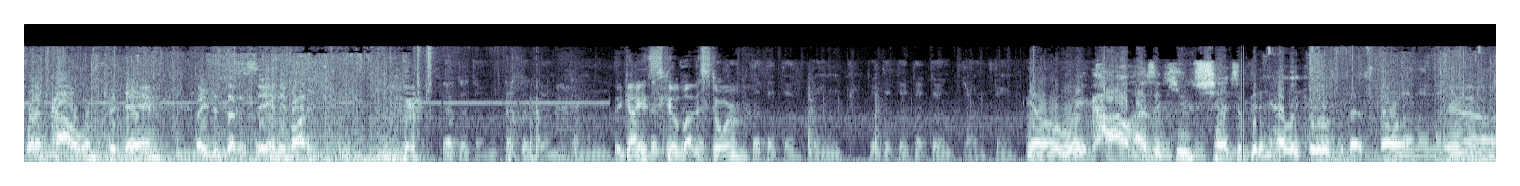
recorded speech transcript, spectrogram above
What if Kyle wins the game, but he just doesn't see anybody? The guy is killed by the storm. Yo, wait, Kyle has a huge chance of getting hella kills with that storm. Yeah.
